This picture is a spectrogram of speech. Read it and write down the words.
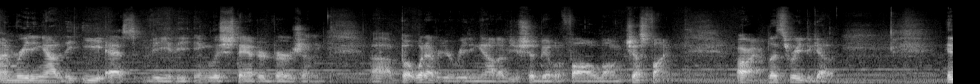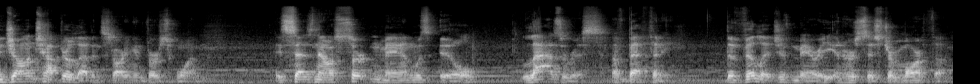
I'm reading out of the ESV, the English Standard Version. Uh, but whatever you're reading out of, you should be able to follow along just fine. All right, let's read together. In John chapter 11, starting in verse 1, it says, Now a certain man was ill, Lazarus of Bethany, the village of Mary and her sister Martha.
